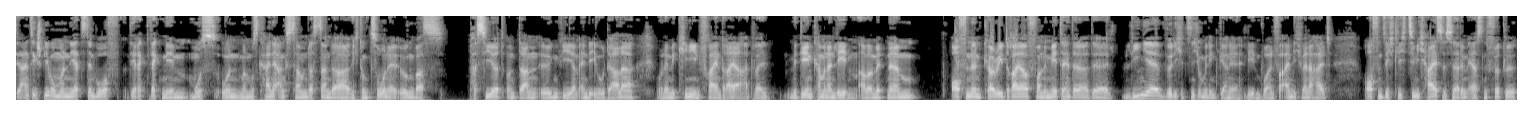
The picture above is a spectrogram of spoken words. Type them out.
der einzige Spiel, wo man jetzt den Wurf direkt wegnehmen muss und man muss keine Angst haben, dass dann da Richtung Zone irgendwas passiert und dann irgendwie am Ende Igodala oder McKinney einen freien Dreier hat, weil mit denen kann man dann leben. Aber mit einem offenen Curry-Dreier von einem Meter hinter der Linie würde ich jetzt nicht unbedingt gerne leben wollen. Vor allem nicht, wenn er halt offensichtlich ziemlich heiß ist. Er hat im ersten Viertel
